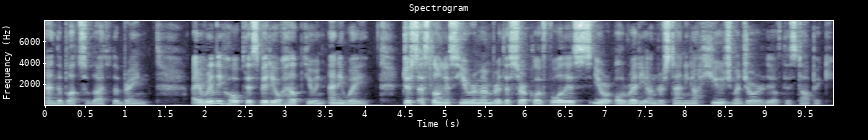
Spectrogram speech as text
and the blood supply to the brain. I really hope this video helped you in any way. Just as long as you remember the circle of Willis, you're already understanding a huge majority of this topic.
